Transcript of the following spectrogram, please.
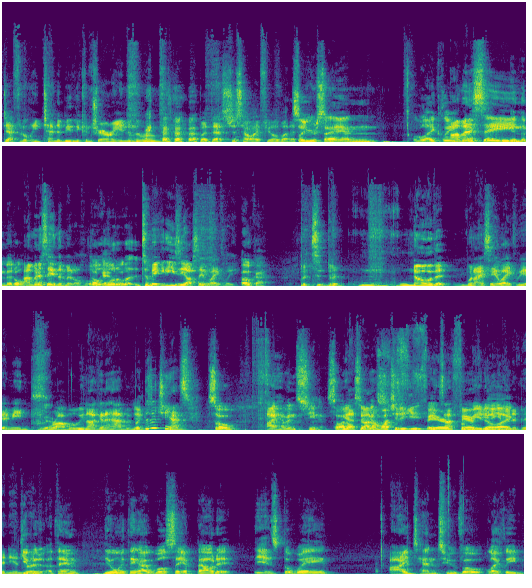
definitely tend to be the contrarian in the room, but that's just how I feel about it. so you're saying likely? I'm gonna say In the middle? I'm gonna say in the middle. A Okay, little well- to make it easy, I'll say likely. okay. But to but know that when I say likely, I mean probably not gonna happen. But Yeah. there's a chance. So I haven't seen it, so I Yeah, don't. so I don't want you to get- it's Fair not for me you to give an like, opinion, Give but- it a thing. The only thing I will say about it is the way I tend to vote likely,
